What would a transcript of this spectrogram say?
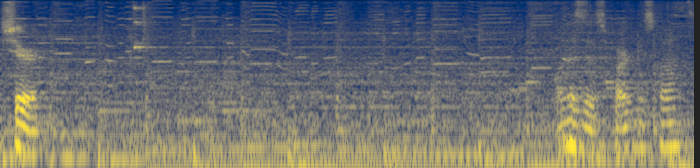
Sure. What is this? Parking spots?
